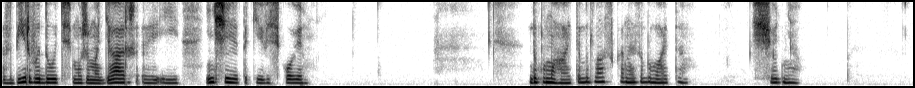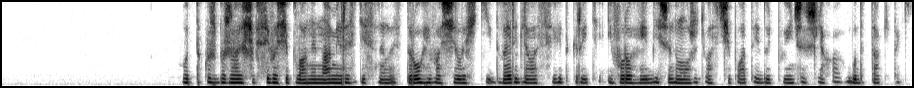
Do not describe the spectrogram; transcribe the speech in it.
збір ведуть, може Мадяр е, і інші такі військові. Допомагайте, будь ласка, не забувайте щодня. От також бажаю, щоб всі ваші плани, наміри здійснились, дороги ваші легкі, двері для вас відкриті, і вороги більше не можуть вас чіпати, йдуть по інших шляхах. Буде так і так є.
